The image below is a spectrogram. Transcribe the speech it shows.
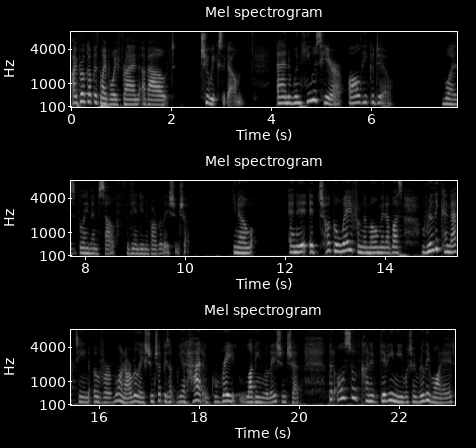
I broke up with my boyfriend about two weeks ago. And when he was here, all he could do was blame himself for the ending of our relationship. You know, and it, it took away from the moment of us really connecting over one, our relationship, because we had had a great, loving relationship, but also of kind of giving me, which I really wanted.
